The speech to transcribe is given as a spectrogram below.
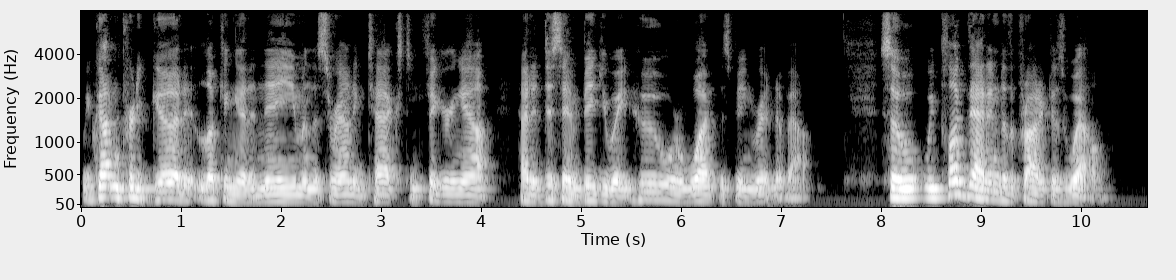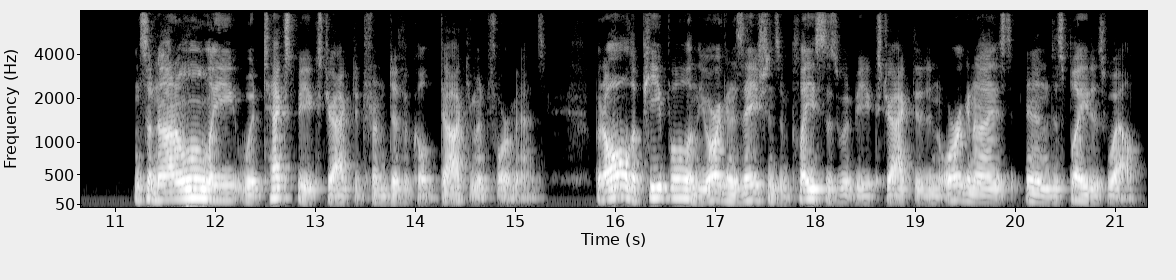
we've gotten pretty good at looking at a name and the surrounding text and figuring out how to disambiguate who or what is being written about. So we plug that into the product as well. And so not only would text be extracted from difficult document formats, but all the people and the organizations and places would be extracted and organized and displayed as well.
